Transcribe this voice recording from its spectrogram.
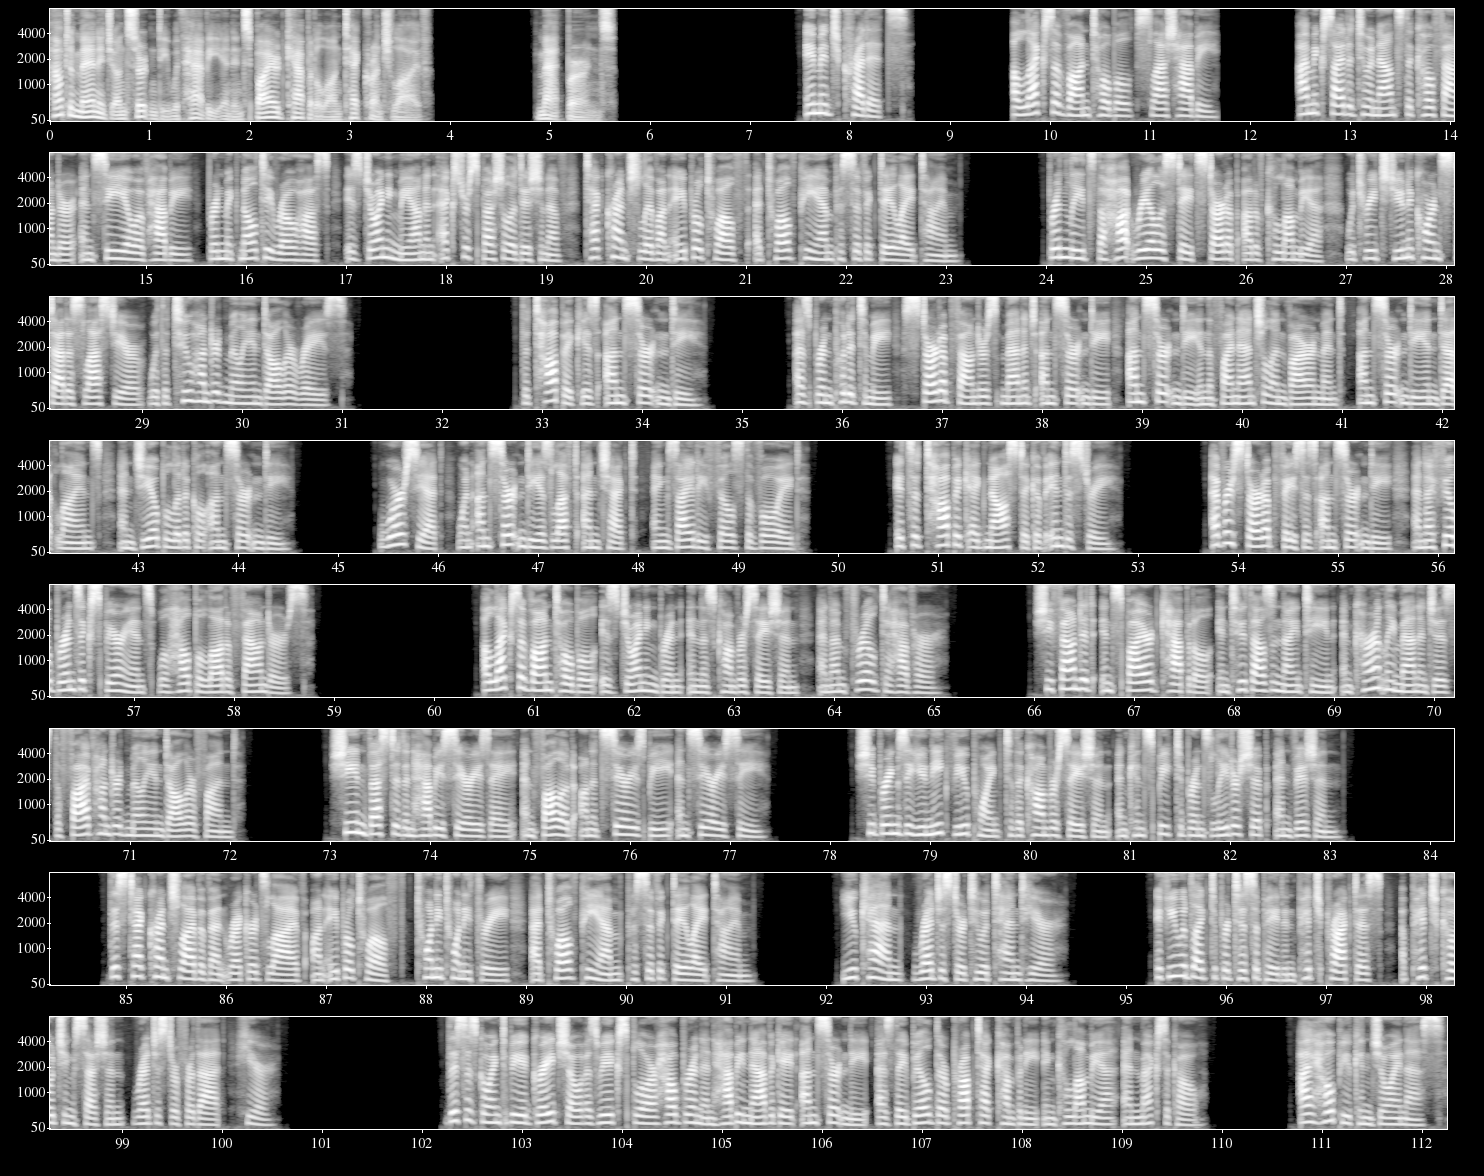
How to Manage Uncertainty with Habi and Inspired Capital on TechCrunch Live. Matt Burns. Image credits Alexa von Tobel slash Habi. I'm excited to announce the co founder and CEO of Habi, Brynne McNulty Rojas, is joining me on an extra special edition of TechCrunch Live on April 12th at 12 p.m. Pacific Daylight Time. Brynne leads the hot real estate startup out of Colombia, which reached unicorn status last year with a $200 million raise. The topic is uncertainty. As Brynne put it to me, startup founders manage uncertainty, uncertainty in the financial environment, uncertainty in deadlines, and geopolitical uncertainty. Worse yet, when uncertainty is left unchecked, anxiety fills the void. It's a topic agnostic of industry. Every startup faces uncertainty, and I feel Brynne's experience will help a lot of founders. Alexa von Tobel is joining Brynne in this conversation, and I'm thrilled to have her. She founded Inspired Capital in 2019 and currently manages the $500 million fund. She invested in Habi's Series A and followed on its Series B and Series C. She brings a unique viewpoint to the conversation and can speak to Brynne's leadership and vision. This TechCrunch Live event records live on April 12, 2023, at 12 p.m. Pacific Daylight Time. You can register to attend here. If you would like to participate in pitch practice, a pitch coaching session, register for that here. This is going to be a great show as we explore how Brynne and Habi navigate uncertainty as they build their prop tech company in Colombia and Mexico. I hope you can join us.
